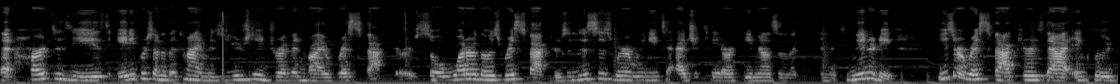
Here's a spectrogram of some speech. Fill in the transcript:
that heart disease, 80% of the time, is usually driven by risk factors. So, what are those risk factors? And this is where we need to educate our females in the, in the community. These are risk factors that include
